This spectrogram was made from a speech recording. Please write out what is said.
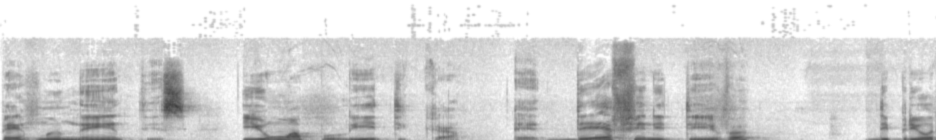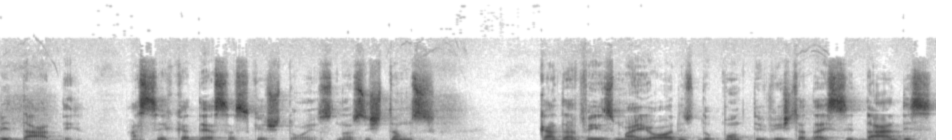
permanentes e uma política é, definitiva de prioridade acerca dessas questões. Nós estamos cada vez maiores do ponto de vista das cidades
